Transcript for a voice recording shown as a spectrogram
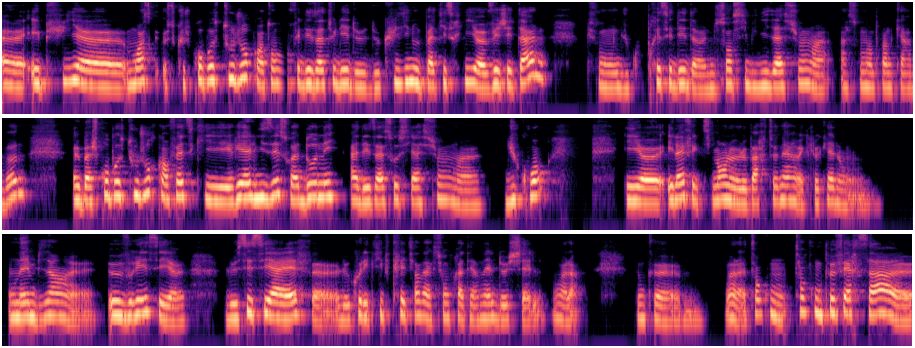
Euh, et puis, euh, moi, ce que, je propose toujours quand on fait des ateliers de, cuisine ou de pâtisserie euh, végétale, qui sont du coup précédés d'une sensibilisation à, son empreinte carbone, bah, je propose toujours qu'en fait, ce qui est réalisé soit donné à des associations du coin. Et, là, effectivement, le, partenaire avec lequel on, on aime bien œuvrer, c'est le CCAF, le collectif chrétien d'action fraternelle de Shell. Voilà. Donc, voilà, tant qu'on tant qu'on peut faire ça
